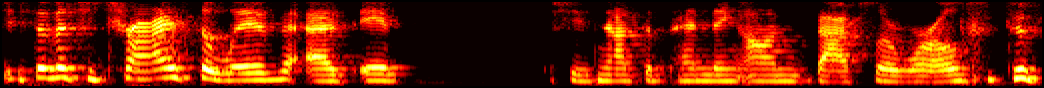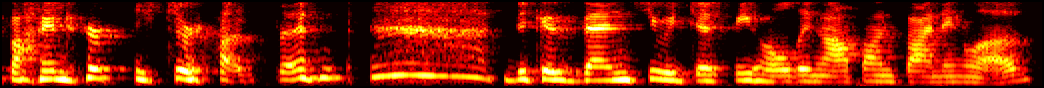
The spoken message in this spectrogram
She said that she tries to live as if she's not depending on Bachelor World to find her future husband, because then she would just be holding off on finding love.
